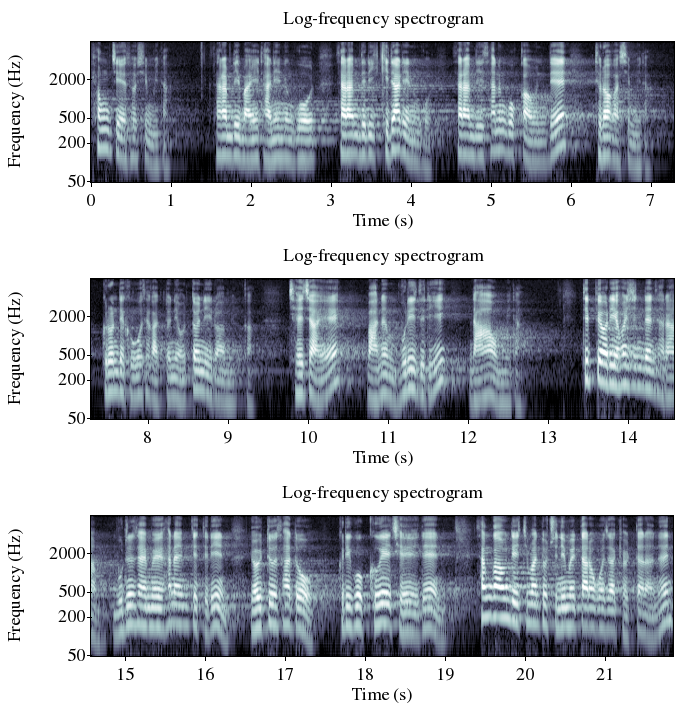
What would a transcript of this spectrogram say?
평지에 서십니다. 사람들이 많이 다니는 곳, 사람들이 기다리는 곳, 사람들이 사는 곳 가운데 들어가십니다. 그런데 그곳에 갔더니 어떤 일을 합니까? 제자의 많은 무리들이 나아옵니다. 특별히 헌신된 사람, 모든 삶을 하나님께 드린 열두 사도, 그리고 그에 제외된 삶 가운데 있지만 또 주님을 따르고자 결단하는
